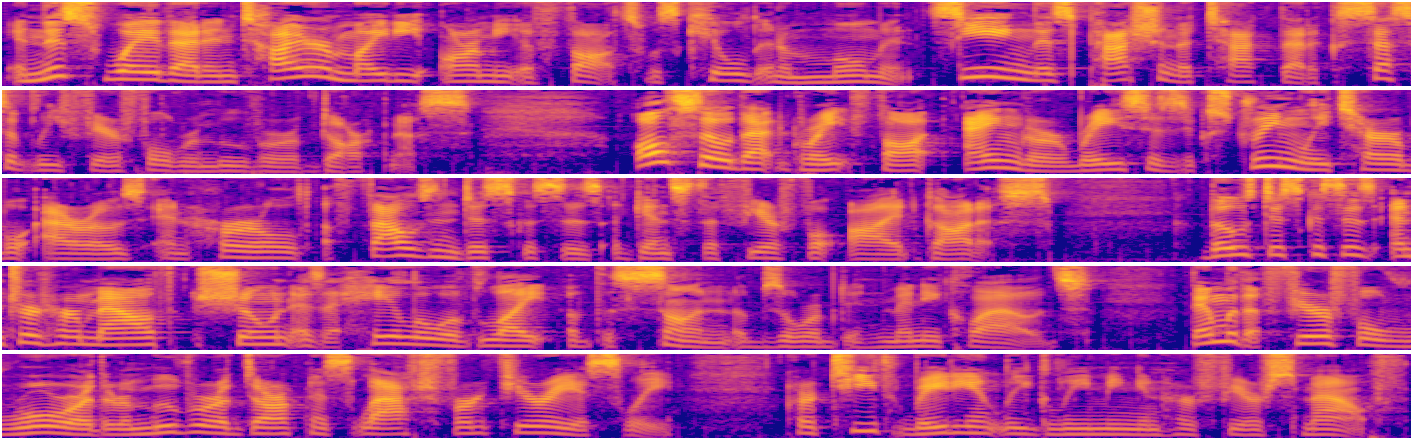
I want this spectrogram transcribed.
In this way, that entire mighty army of thoughts was killed in a moment. Seeing this, passion attacked that excessively fearful remover of darkness. Also, that great thought, anger, raised his extremely terrible arrows and hurled a thousand discuses against the fearful eyed goddess. Those discuses entered her mouth, shone as a halo of light of the sun absorbed in many clouds. Then, with a fearful roar, the remover of darkness laughed furiously, her teeth radiantly gleaming in her fierce mouth.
